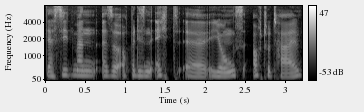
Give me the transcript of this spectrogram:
Das sieht man also auch bei diesen Echt-Jungs auch total.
